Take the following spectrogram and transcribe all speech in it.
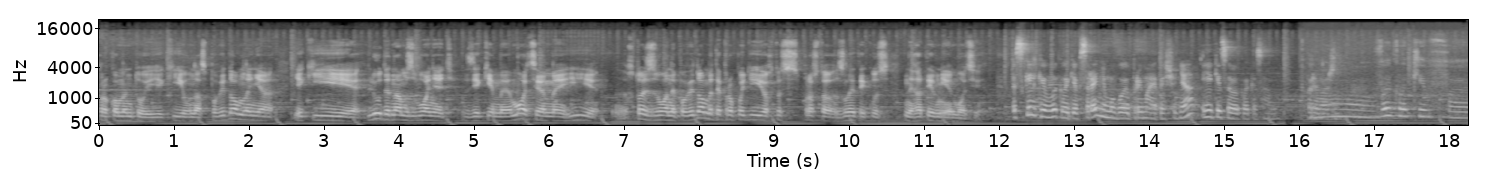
прокоментує, які у нас повідомлення, які люди нам дзвонять, з якими емоціями, і е, хтось дзвонить повідомити про подію, а хтось просто злити якусь негативні емоції. Скільки викликів в середньому ви приймаєте щодня? І які це виклики саме? Переважно. Ну, викликів е,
